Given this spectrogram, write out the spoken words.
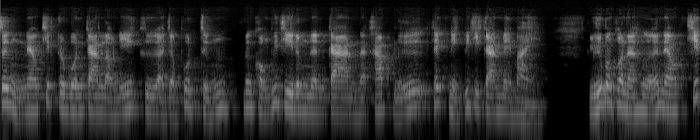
ซึ่งแนวคิดกระบวนการเหล่านี้คืออาจจะพูดถึงเรื่องของวิธีดำเนินการนะครับ หรือเทคนิควิธีการใหม่ ๆ หรือบางคนอาจจะเสนอแนวคิด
